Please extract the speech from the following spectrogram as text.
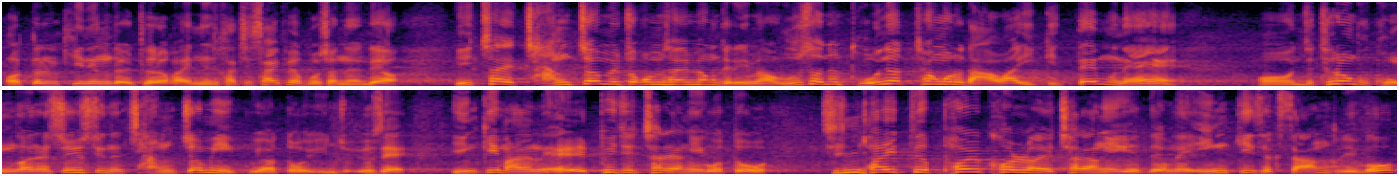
어떤 기능들 들어가 있는지 같이 살펴보셨는데요. 이 차의 장점을 조금 설명드리면 우선은 도넛형으로 나와 있기 때문에 어 이제 트렁크 공간을 쓸 수 있는 장점이 있고요. 또 요새 인기 많은 LPG 차량이고 또 진 화이트 펄 컬러의 차량이기 때문에 인기 색상 그리고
